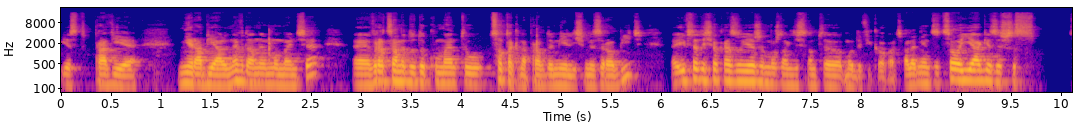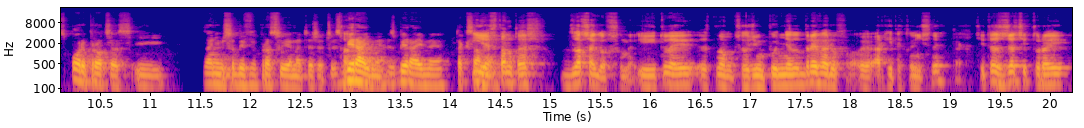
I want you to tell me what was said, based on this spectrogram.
jest prawie nierabialne w danym momencie. E, wracamy do dokumentu, co tak naprawdę mieliśmy zrobić, e, i wtedy się okazuje, że można gdzieś tam to modyfikować. Ale między co i jak jest jeszcze spory proces i zanim sobie wypracujemy te rzeczy. Zbierajmy, tak. zbierajmy tak samo. I jest tam też dlaczego w sumie. I tutaj znowu przechodzimy płynnie do driverów e, architektonicznych, tak. czyli też rzeczy, której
